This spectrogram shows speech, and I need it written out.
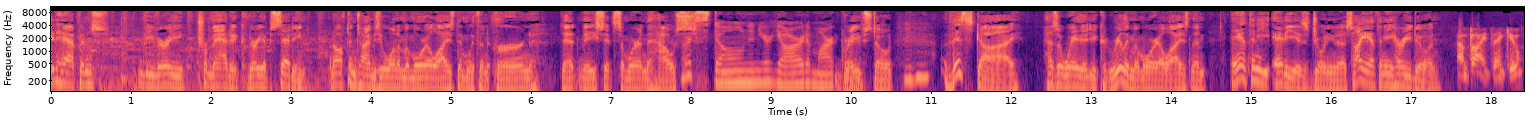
It happens. It can be very traumatic, very upsetting. And oftentimes you'll want to memorialize them with an urn that may sit somewhere in the house. Or house, stone in your yard, a marker. gravestone. hmm This guy has a way that you could really memorialize them. Anthony Eddy is joining us. Hi, Anthony. How are you doing? I'm fine, thank you.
